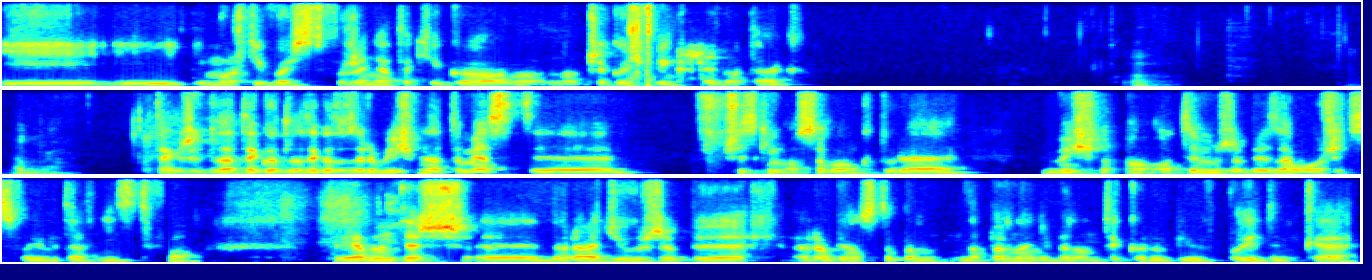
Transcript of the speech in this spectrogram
i, i, i możliwość stworzenia takiego no, no czegoś większego, tak? Dobra. Także dlatego, dlatego to zrobiliśmy. Natomiast y, wszystkim osobom, które myślą o tym, żeby założyć swoje wydawnictwo, to ja bym też y, doradził, żeby robiąc to, bo na pewno nie będą tego robiły w pojedynkę,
